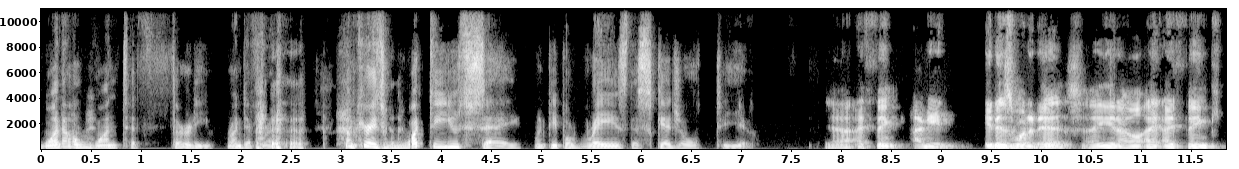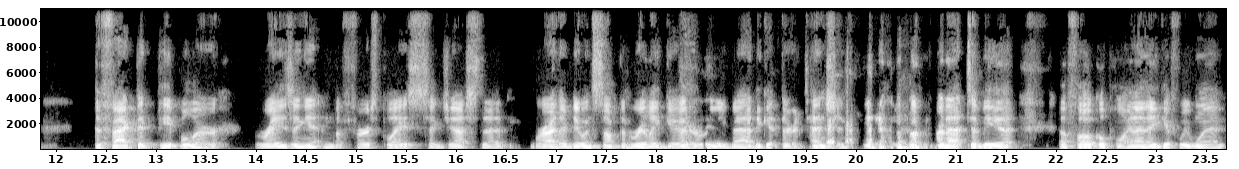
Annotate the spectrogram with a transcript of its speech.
101 to 30 run differential. I'm curious, what do you say when people raise the schedule to you? Yeah, I think, I mean, it is what it is. Uh, you know, I, I think the fact that people are raising it in the first place suggests that we're either doing something really good or really bad to get their attention for that to be a, a focal point. I think if we went,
